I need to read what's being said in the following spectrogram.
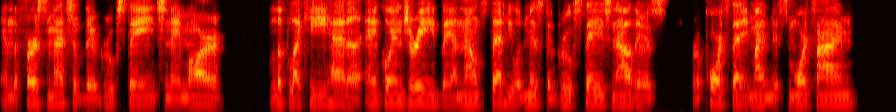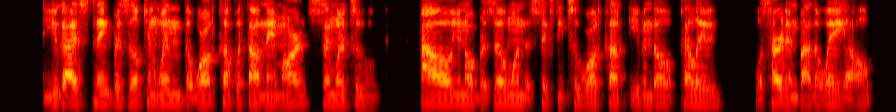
in the first match of their group stage, Neymar looked like he had an ankle injury. They announced that he would miss the group stage. Now there's reports that he might miss more time. Do you guys think Brazil can win the World Cup without Neymar, similar to how you know Brazil won the 62 World Cup even though Pele was hurt and by the way I hope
